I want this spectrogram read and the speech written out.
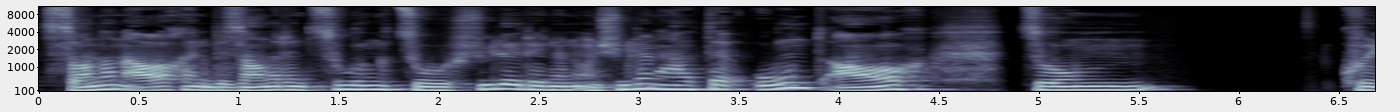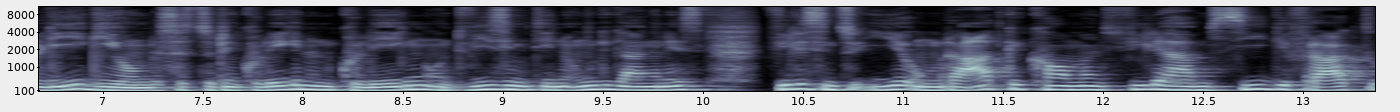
sondern auch einen besonderen Zugang zu Schülerinnen und Schülern hatte und auch zum Kollegium, das heißt zu den Kolleginnen und Kollegen und wie sie mit ihnen umgegangen ist. Viele sind zu ihr um Rat gekommen, viele haben sie gefragt,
